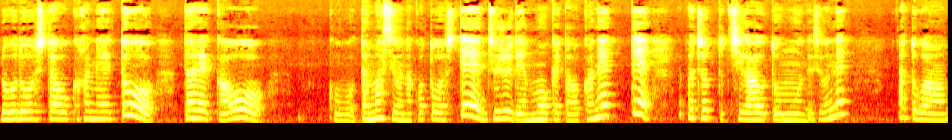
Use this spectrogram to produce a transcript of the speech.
労働したお金と誰かをこう騙すようなことをしてズルで儲けたお金ってやっぱちょっと違うと思うんですよね。あとは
